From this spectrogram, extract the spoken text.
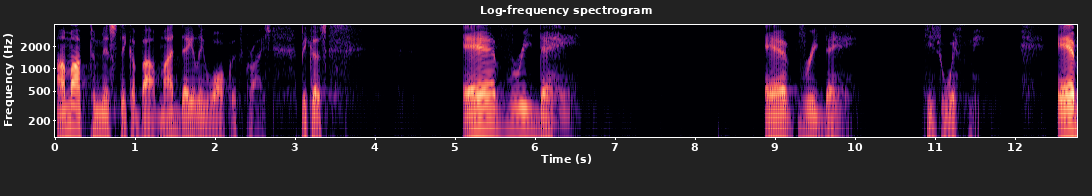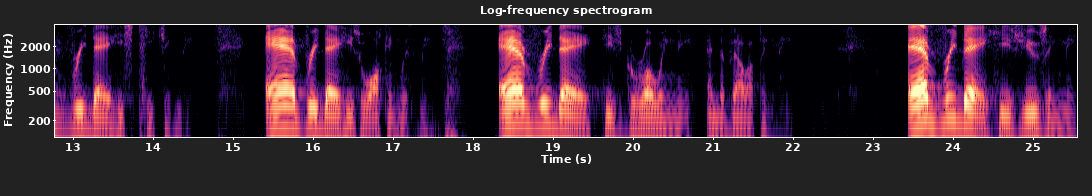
I'm optimistic about my daily walk with Christ because every day, every day, He's with me. Every day He's teaching me. Every day He's walking with me. Every day He's growing me and developing me. Every day He's using me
